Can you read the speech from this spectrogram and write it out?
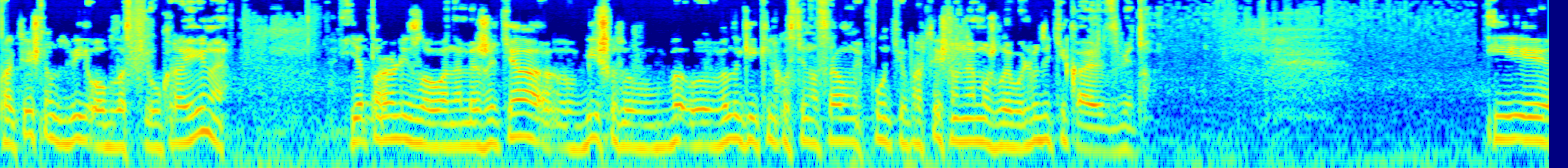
практично дві області України є паралізованими. Життя в більш в великій кількості населених пунктів практично неможливо. Люди тікають звідти. І е,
